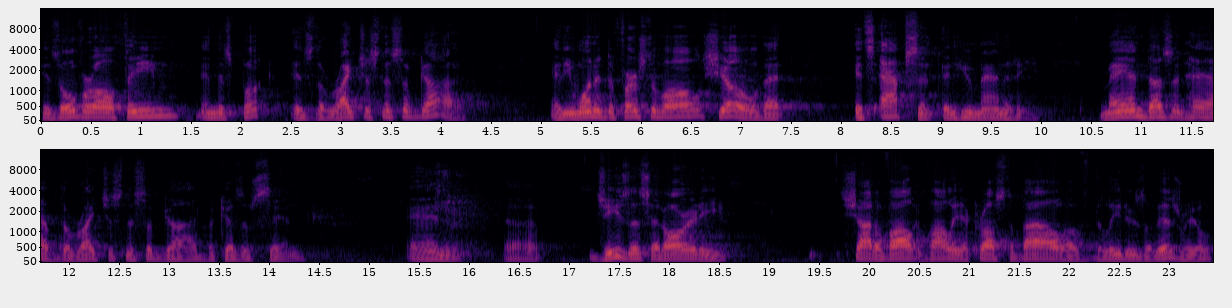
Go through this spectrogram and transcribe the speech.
his overall theme in this book is the righteousness of God. And he wanted to, first of all, show that it's absent in humanity. Man doesn't have the righteousness of God because of sin. And uh, Jesus had already shot a volley across the bow of the leaders of Israel.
